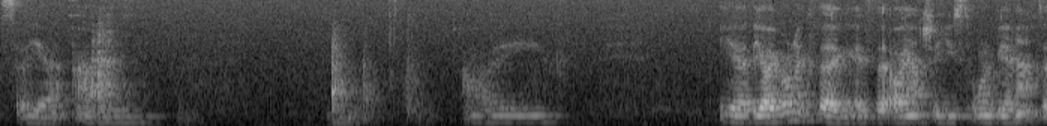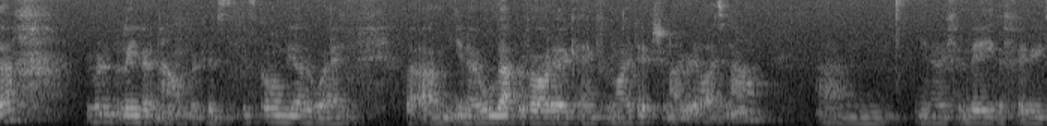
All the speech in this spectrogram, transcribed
so yeah, um, I, yeah, the ironic thing is that I actually used to want to be an actor. You wouldn't believe it now because it's gone the other way. But, um, you know, all that bravado came from my addiction, I realise now. Um, you know, for me, the food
